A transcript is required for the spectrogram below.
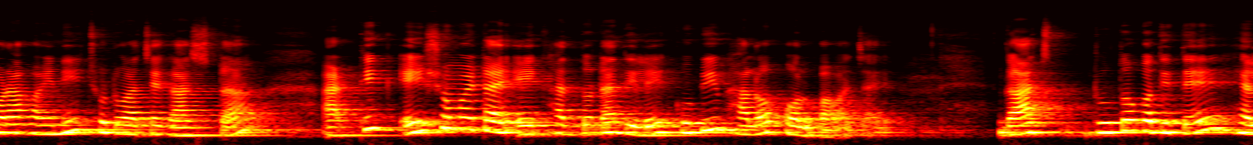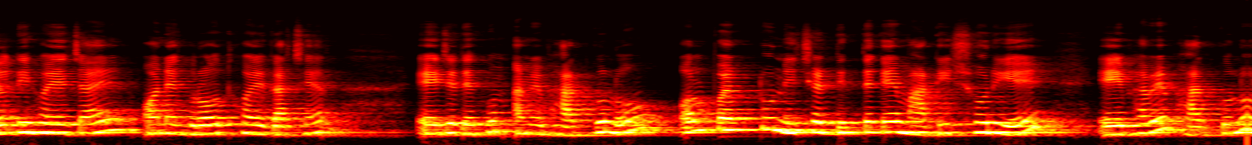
করা হয়নি ছোটো আছে গাছটা। আর ঠিক এই সময়টায় এই খাদ্যটা দিলে খুবই ভালো ফল পাওয়া যায়। গাছ দ্রুত গতিতে হেলদি হয়ে যায়, অনেক গ্রোথ হয় গাছের। এই যে দেখুন, আমি ভাতগুলো অল্প একটু নিচের দিক থেকে মাটি সরিয়ে এইভাবে ভাতগুলো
